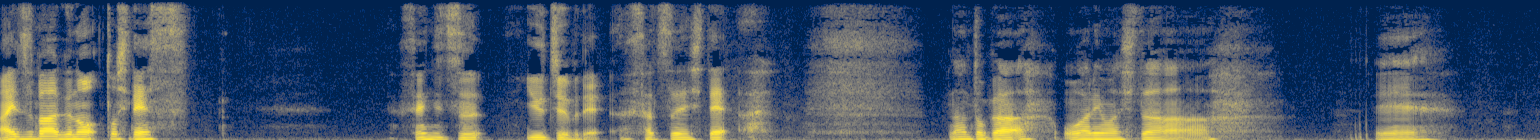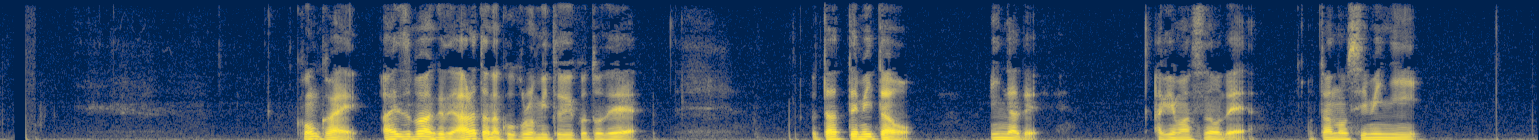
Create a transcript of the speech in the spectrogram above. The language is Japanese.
アイズバーグの都市です。先日、YouTube で撮影して、なんとか終わりました。えー、今回、アイズバーグで新たな試みということで、歌ってみたをみんなであげますので、お楽しみに。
